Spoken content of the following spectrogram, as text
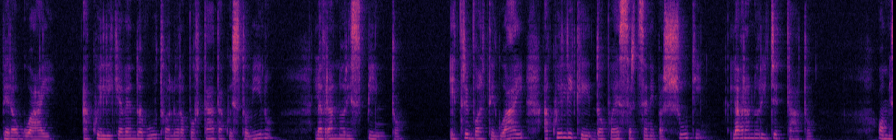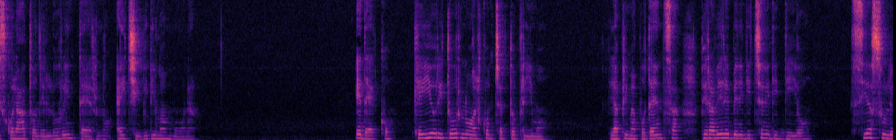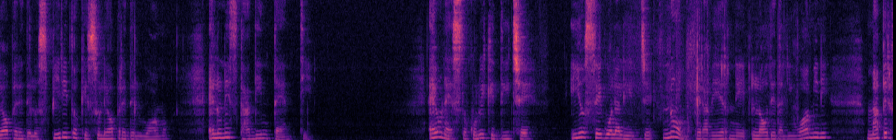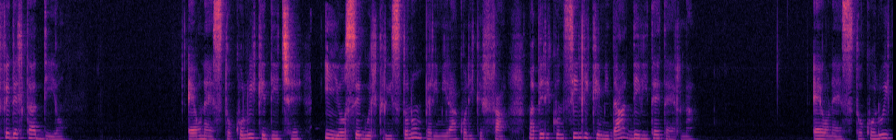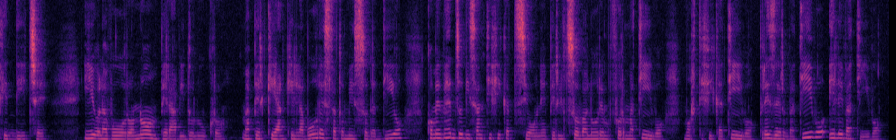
Però guai a quelli che avendo avuto a loro portata questo vino l'avranno respinto e tre volte guai a quelli che dopo essersene pasciuti l'avranno rigettato ho mescolato nel loro interno ai cibi di Mammona. Ed ecco che io ritorno al concetto primo, la prima potenza per avere benedizione di Dio, sia sulle opere dello Spirito che sulle opere dell'uomo, è l'onestà di intenti. È onesto colui che dice io seguo la legge non per averne lode dagli uomini, ma per fedeltà a Dio è onesto colui che dice io seguo il Cristo non per i miracoli che fa, ma per i consigli che mi dà di vita eterna. È onesto colui che dice io lavoro non per avido lucro, ma perché anche il lavoro è stato messo da Dio come mezzo di santificazione per il suo valore formativo, mortificativo, preservativo elevativo.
